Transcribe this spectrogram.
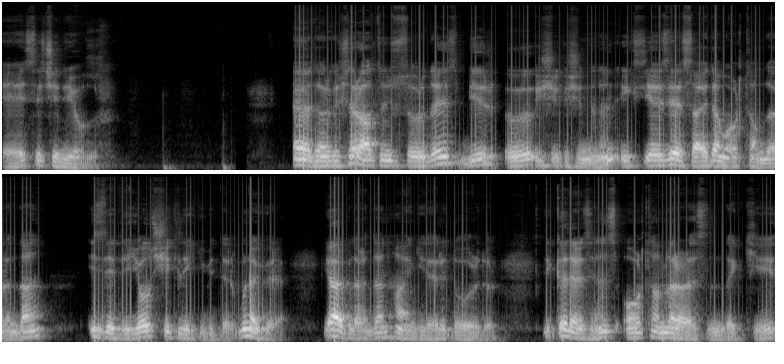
E seçeneği olur. Evet arkadaşlar 6. sorudayız. Bir I ışık ışınının X, Y, Z saydam ortamlarından izlediği yol şekli gibidir. Buna göre yargılarından hangileri doğrudur? Dikkat ederseniz ortamlar arasındaki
